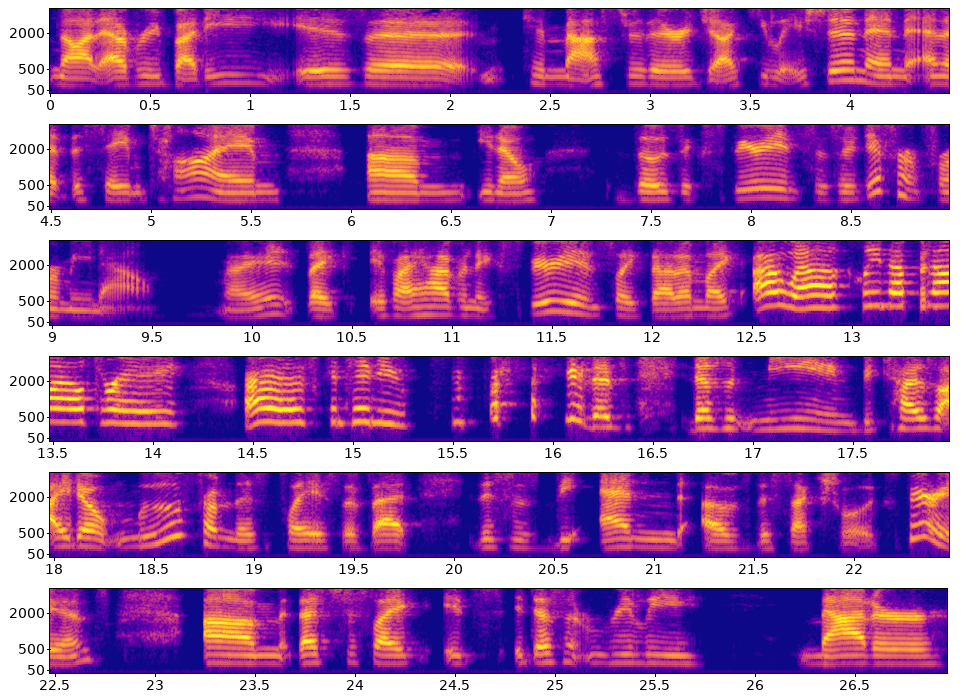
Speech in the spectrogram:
not everybody is a can master their ejaculation. And and at the same time um, you know those experiences are different for me now right? Like if i have an experience like that i'm like oh well clean up in aisle three. All right let's continue. It, does, it doesn't mean because i don't move from this place of that this is the end of the sexual experience um, that's just like it's it doesn't really matter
